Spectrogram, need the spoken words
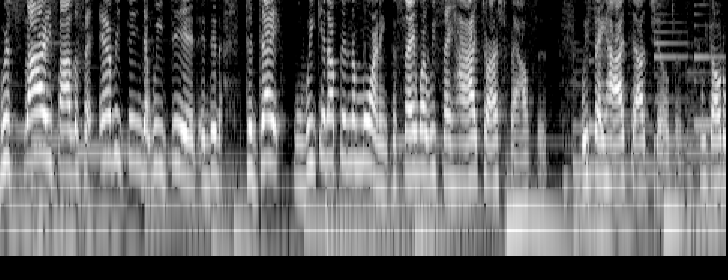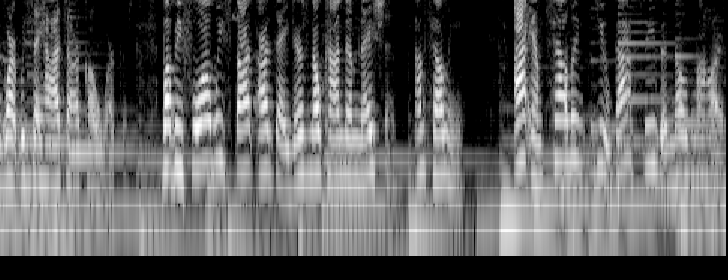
We're sorry, Father, for everything that we did and did today. When we get up in the morning, the same way we say hi to our spouses, we say hi to our children. We go to work, we say hi to our co-workers. But before we start our day, there's no condemnation. I'm telling you. I am telling you, God sees and knows my heart.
